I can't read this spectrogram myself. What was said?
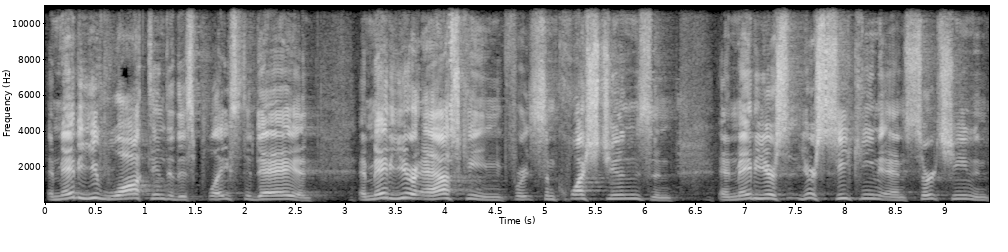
And maybe you've walked into this place today and, and maybe you're asking for some questions and, and maybe you're, you're seeking and searching. And,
